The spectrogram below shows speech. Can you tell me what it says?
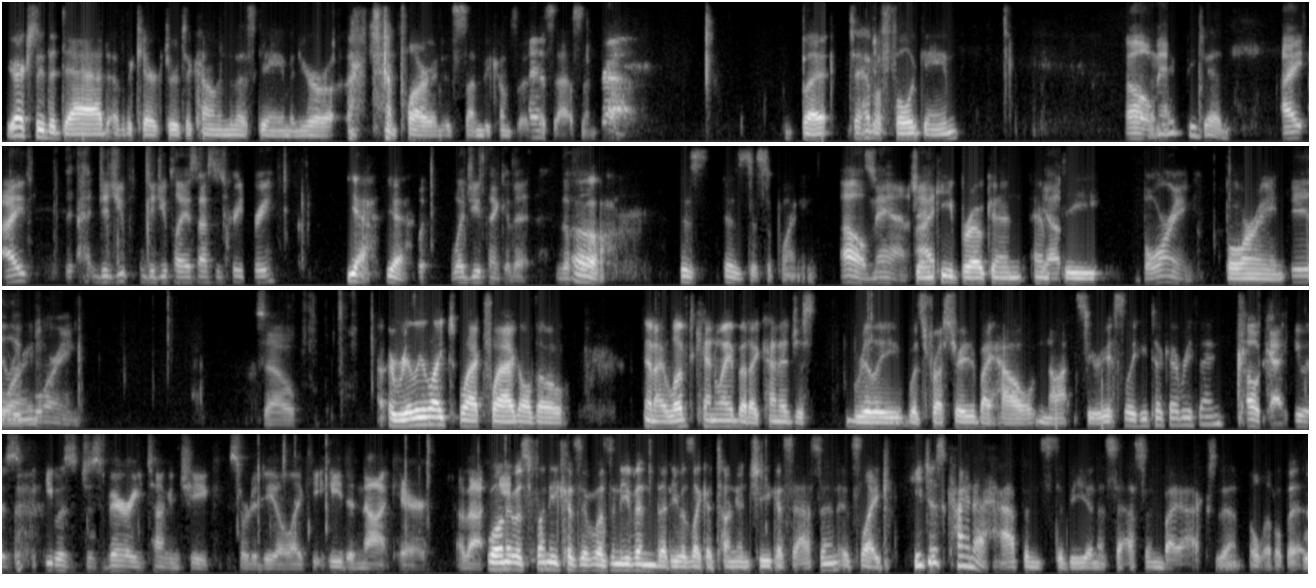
You're actually the dad of the character to come into this game, and you're a Templar, and his son becomes an And- assassin. But to have a full game, Oh that man, might be good. I I did you did you play Assassin's Creed three? Yeah, yeah. What what'd you think of it? The full- Oh, it was, was disappointing. oh man, I, Janky, broken, empty, boring, boring, really boring. boring. So I really liked Black Flag, although, and I loved Kenway, but I kind of just really was frustrated by how not seriously he took everything. oh yeah, he was he was just very tongue in cheek sort of deal. Like he, he did not care about. Well, and it was funny because it wasn't even that he was like a tongue in cheek assassin. It's like he just kind of happens to be an assassin by accident a little bit.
